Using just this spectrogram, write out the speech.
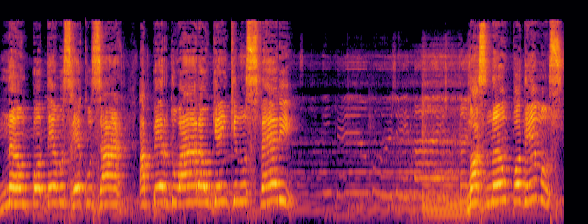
não podemos recusar a perdoar alguém que nos fere. Nós não podemos.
